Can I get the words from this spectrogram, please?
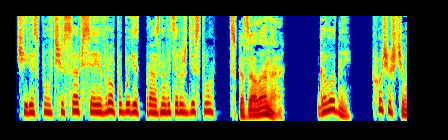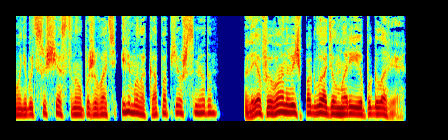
«Через полчаса вся Европа будет праздновать Рождество», — сказала она. «Голодный? Хочешь чего-нибудь существенного пожевать или молока попьешь с медом?» Лев Иванович погладил Марию по голове.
